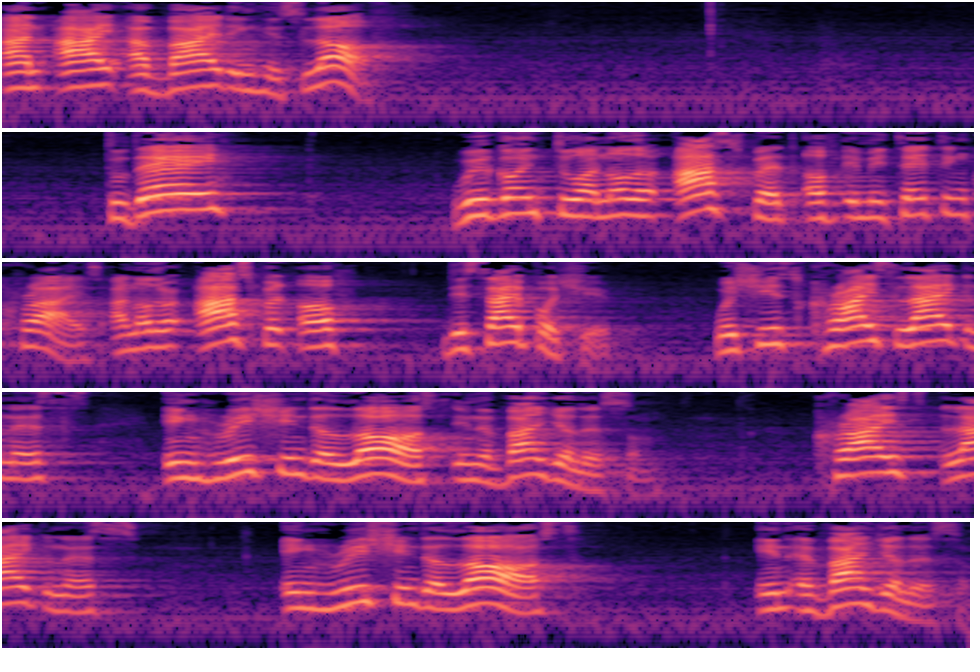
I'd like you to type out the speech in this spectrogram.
and I abide in his love. Today, we're going to another aspect of imitating Christ, another aspect of discipleship, which is Christ likeness in reaching the lost in evangelism. Christ likeness in reaching the lost in evangelism.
